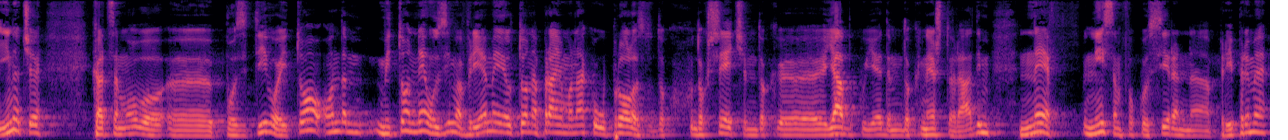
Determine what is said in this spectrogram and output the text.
Inače, kad sam ovo e, pozitivo i to, onda mi to ne uzima vrijeme jer to napravim onako u prolazu dok, dok šećem, dok e, jabuku jedem, dok nešto radim. Ne, nisam fokusiran na pripreme.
